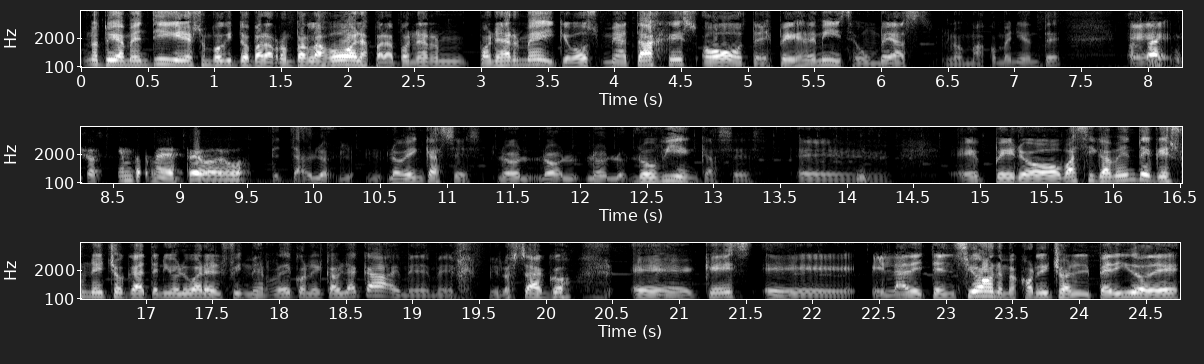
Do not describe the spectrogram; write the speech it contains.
no te voy a mentir, es un poquito para romper las bolas, para poner, ponerme y que vos me atajes o te despegues de mí, según veas lo más conveniente. O sea, Eh, que yo siempre me despego de vos. lo, lo- lo bien que haces, lo, lo, lo, bien que haces. Eh, eh, pero básicamente que es un hecho que ha tenido lugar el fin, me enredé con el cable acá y me, lo saco, eh, que es eh, la detención, o mejor dicho, el pedido de,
